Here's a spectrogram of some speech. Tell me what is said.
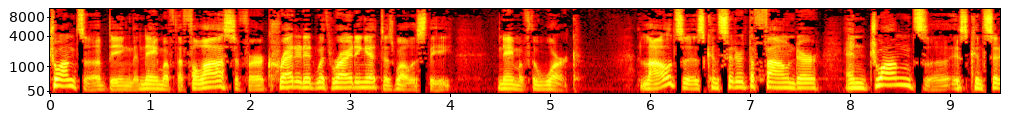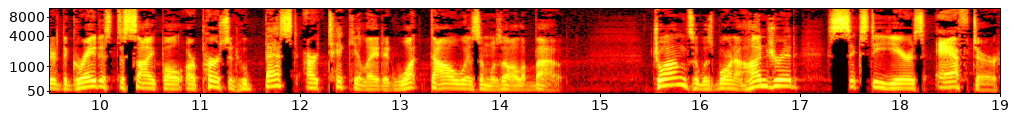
Zhuangzi being the name of the philosopher credited with writing it, as well as the name of the work. Lao Tzu is considered the founder, and Zhuangzi is considered the greatest disciple or person who best articulated what Taoism was all about. Zhuangzi was born 160 years after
